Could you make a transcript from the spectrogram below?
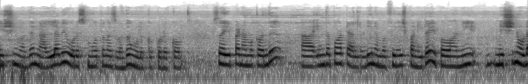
மிஷின் வந்து நல்லாவே ஒரு ஸ்மூத்னஸ் வந்து உங்களுக்கு கொடுக்கும். ஸோ இப்போ நமக்கு வந்து இந்த பார்ட் ஆல்ரெடி நம்ம ஃபினிஷ் பண்ணிட்டோம். இப்போ நீ மிஷினோட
